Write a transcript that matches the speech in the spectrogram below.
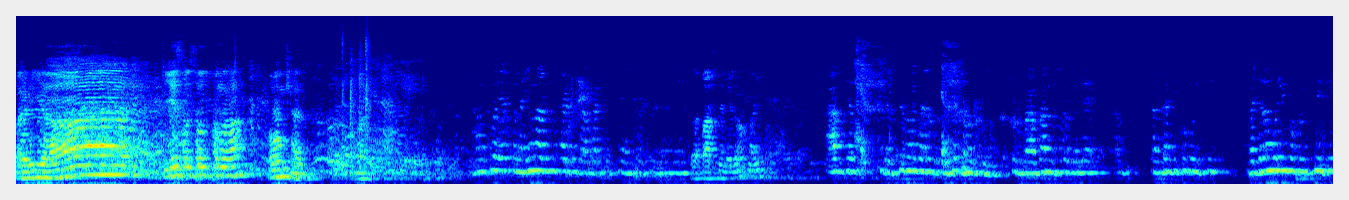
बढ़िया। ये सबसे उत्तम रहा। ओम शांति। हमको ये तो पास में ले लो माइक आप जब जब से मैं घर पहुँची तो बाबा मुझको मिले। शंकर जी को पूछती बजरंग बली को पूछती थी।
